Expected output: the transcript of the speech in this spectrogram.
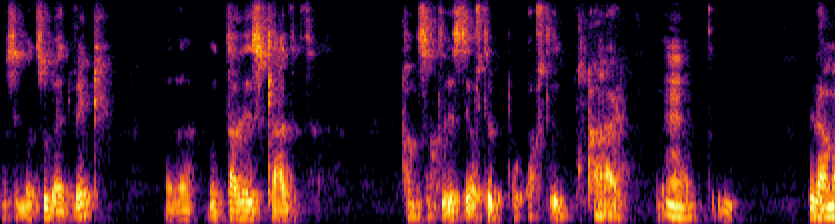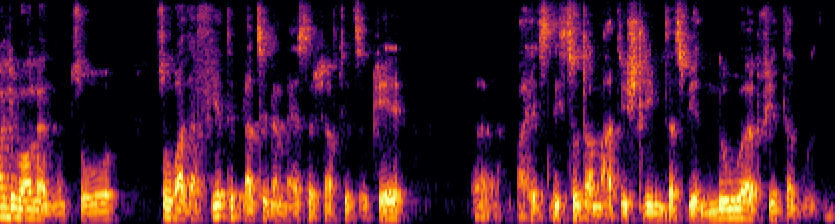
da sind wir zu weit weg. Und dann ist klar, konzentrierst dich auf den, auf den Pokal. Mhm. Den, den haben wir gewonnen. Und so, so war der vierte Platz in der Meisterschaft jetzt okay. Äh, war jetzt nicht so dramatisch schlimm, dass wir nur Vierter wurden.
